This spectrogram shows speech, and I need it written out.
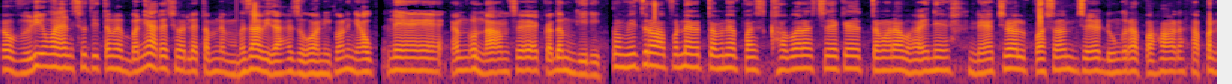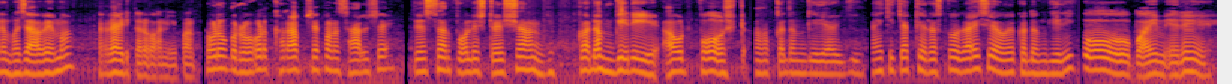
તો વિડીયોમાં એની સુધી તમે બન્યા રહેશો એટલે તમને મજા આવી જશે જોવાની પણ ત્યાં ઉપ- ને એમનું નામ છે કદમગીરી. તો મિત્રો, આપણને તમને ખબર જ છે કે તમારા ભાઈને નેચરલ પસંદ છે ડુંગરા પહાડ. આપણને મજા આવે એમાં. રાઈડ કરવાની પણ. થોડોક રોડ ખરાબ છે પણ ચાલશે. Jesar police station, Kadamgiri, outpost. Kadamgiri આવી ગઈ. અહીંથી ચક્કે રસ્તો જાય છે હવે કદમગીરી? ઓ ભાઈ મેરે.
